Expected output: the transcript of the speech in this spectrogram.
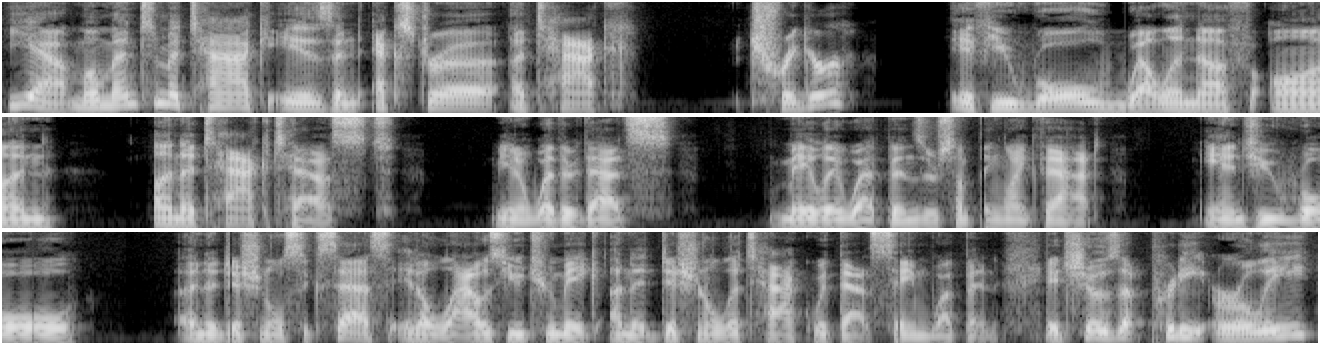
Yeah, momentum attack is an extra attack trigger if you roll well enough on an attack test, you know, whether that's melee weapons or something like that, and you roll an additional success, it allows you to make an additional attack with that same weapon. It shows up pretty early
